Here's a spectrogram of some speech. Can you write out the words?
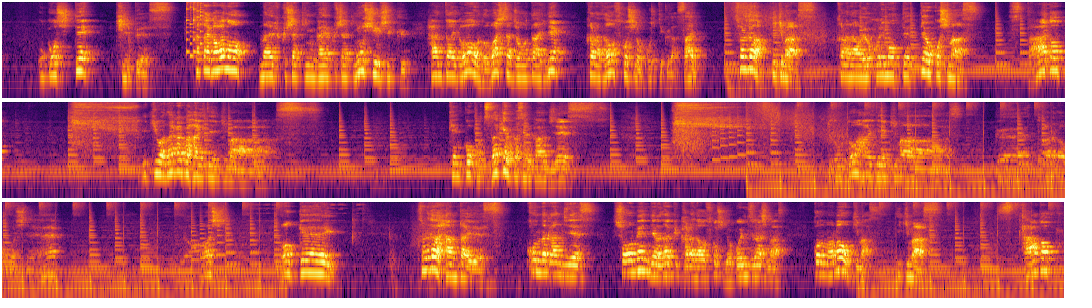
起こしてキープです。片側の内腹斜筋、外腹斜筋を収縮。反対側を伸ばした状態で体を少し起こしてください。それでは、いきます。体を横に持ってって起こします。スタート息は長く吐いていきます。肩甲骨だけ浮かせる感じです。どんどん吐いていきます。ぐーっと体を起こして。よし。OK それでは反対です。こんな感じです。正面ではなく体を少し横にずらします。このまま起きます。いきます。スタート。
